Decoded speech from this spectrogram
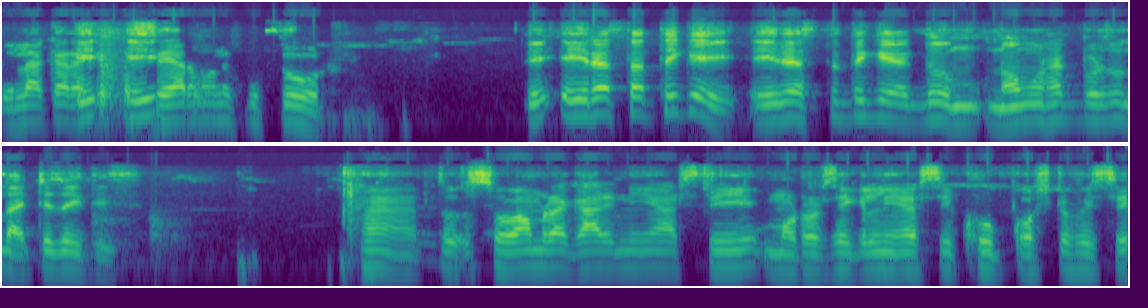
এলাকার একটা এই- চেয়ারম্যান হচ্ছে চোর। এ- এই রাস্তা থেকে এই রাস্তা থেকে একদম নমরহাট পর্যন্ত হাঁটতে যাইতিস হ্যাঁ তো সো আমরা গাড়ি নিয়ে আসছি মোটরসাইকেল নিয়ে আসছি খুব কষ্ট হয়েছে।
